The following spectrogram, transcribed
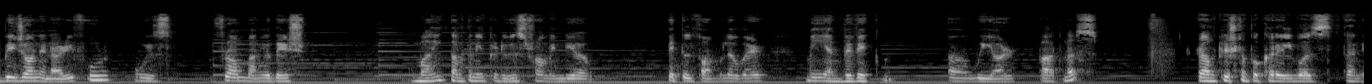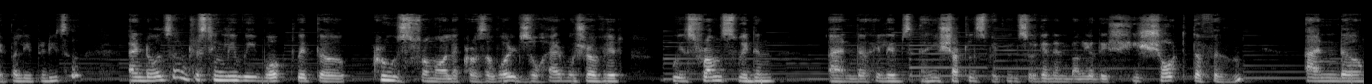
Bijon and Arifur, who is from Bangladesh. My company produced from India, Pickle Formula, where me and Vivek, uh, we are partners. Ramkrishna Pokharel was the Nepali producer. And also, interestingly, we worked with uh, crews from all across the world. Zohair Mushavir, who is from Sweden, and uh, he lives, and he shuttles between Sweden and Bangladesh. He shot the film, and uh,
